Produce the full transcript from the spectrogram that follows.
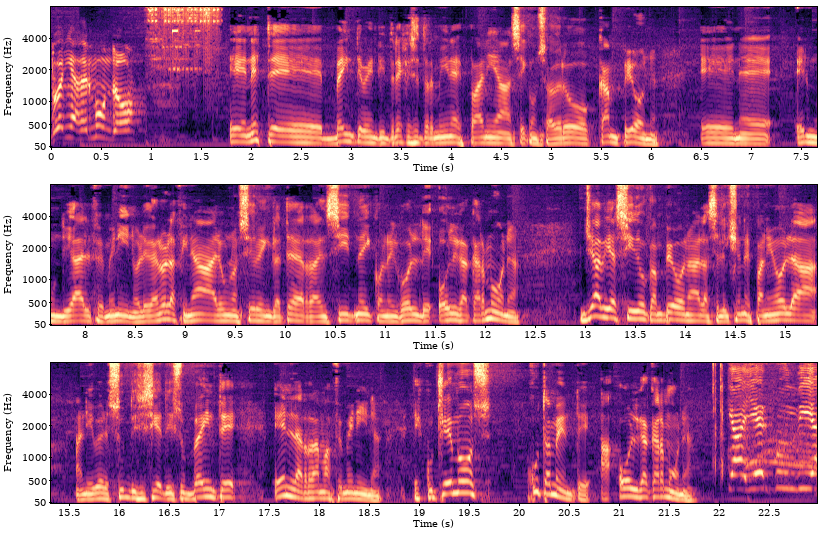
Dueñas del mundo. En este 2023 que se termina, España se consagró campeón en eh, el Mundial Femenino. Le ganó la final 1-0 a Inglaterra en Sydney con el gol de Olga Carmona. Ya había sido campeona la selección española a nivel sub-17 y sub-20 en la rama femenina. Escuchemos justamente a Olga Carmona. Que ayer fue un día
